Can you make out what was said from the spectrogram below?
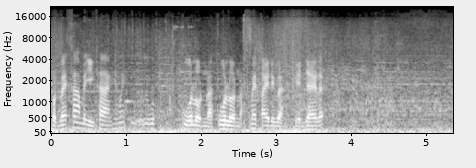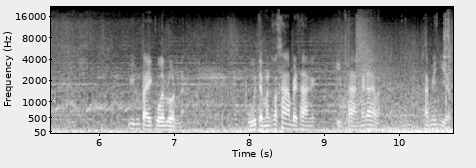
กดไว้ข้ามไปอีกทางใช่ไหมกลัวหล่นว่ะกลัวหล่นว่ะไม่ไปดีกว่าเปลี่ยนใจแล้ววิ่งไปกลัวหล่นอะอู้แต่มันก็ข้ามไปทางอีกทางไม่ได้ว่ะถ้าไม่เหยียบ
